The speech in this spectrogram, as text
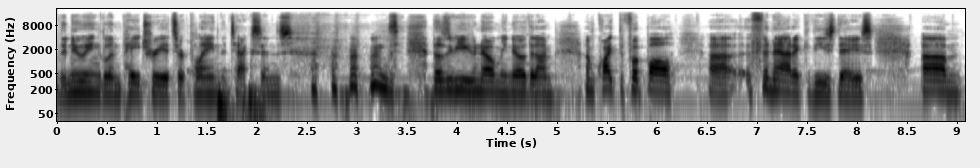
The New England Patriots are playing the Texans. Those of you who know me know that I'm I'm quite the football uh, fanatic these days. Um,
